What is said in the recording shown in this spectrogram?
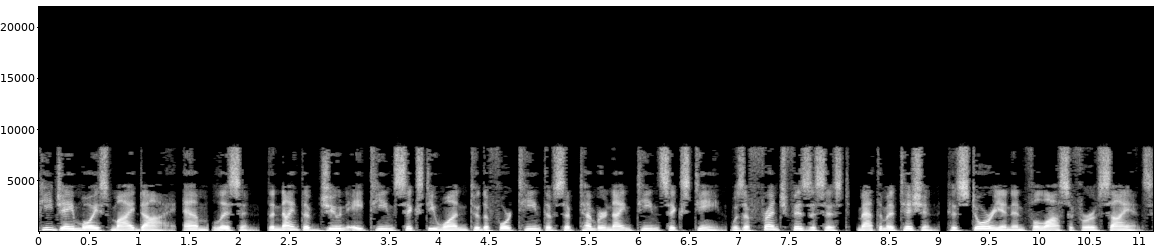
P.J. Moise Mai Dai, M. Listen, the 9th of June 1861 to the 14th of September 1916 was a French physicist, mathematician, historian and philosopher of science.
